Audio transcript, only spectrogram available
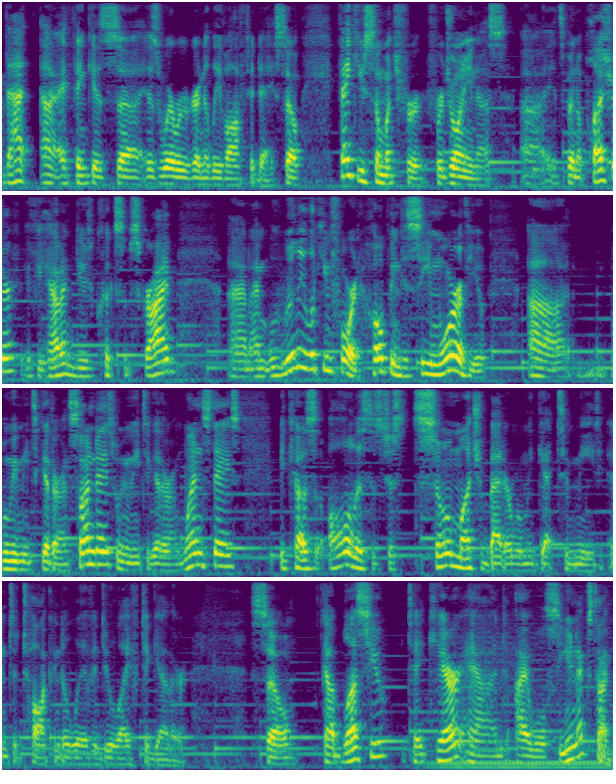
that uh, I think is uh, is where we're going to leave off today. So thank you so much for for joining us. Uh, it's been a pleasure. If you haven't, do click subscribe. And I'm really looking forward, hoping to see more of you uh, when we meet together on Sundays, when we meet together on Wednesdays, because all of this is just so much better when we get to meet and to talk and to live and do life together. So God bless you. Take care, and I will see you next time.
